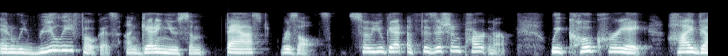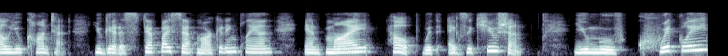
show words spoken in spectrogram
and we really focus on getting you some fast results. So you get a physician partner. We co create high value content. You get a step by step marketing plan and my help with execution. You move quickly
